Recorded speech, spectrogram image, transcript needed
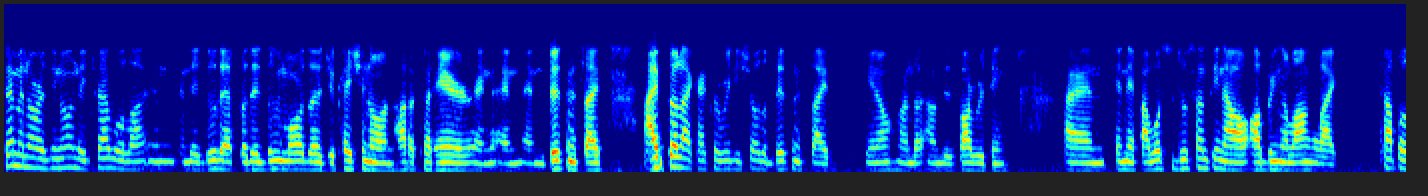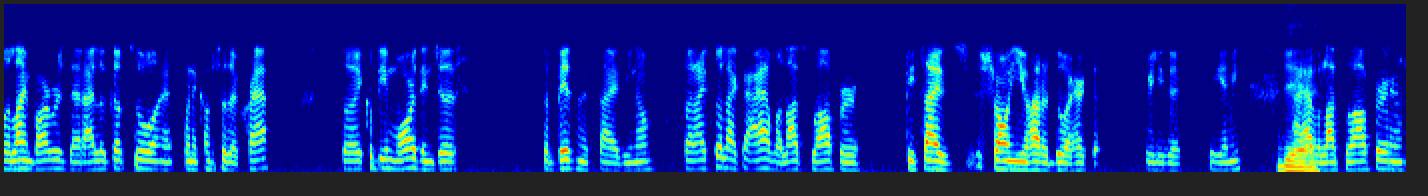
seminars, you know, and they travel a lot and, and they do that, but they're doing more of the educational on how to cut hair and, and, and business side. I feel like I could really show the business side, you know, on the on this barber thing. And and if I was to do something, I'll I'll bring along like top of the line barbers that I look up to when it comes to their craft. So it could be more than just the business side, you know. But I feel like I have a lot to offer besides showing you how to do a haircut really good. You get me? Yeah. I have a lot to offer, and,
